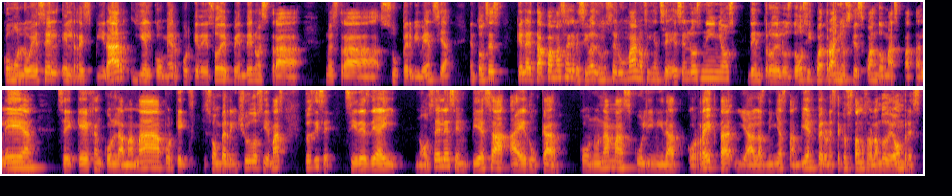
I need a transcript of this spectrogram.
como lo es el, el, respirar y el comer, porque de eso depende nuestra, nuestra supervivencia. Entonces, que la etapa más agresiva de un ser humano, fíjense, es en los niños dentro de los dos y cuatro años, que es cuando más patalean, se quejan con la mamá porque son berrinchudos y demás. Entonces dice, si desde ahí no se les empieza a educar con una masculinidad correcta y a las niñas también, pero en este caso estamos hablando de hombres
